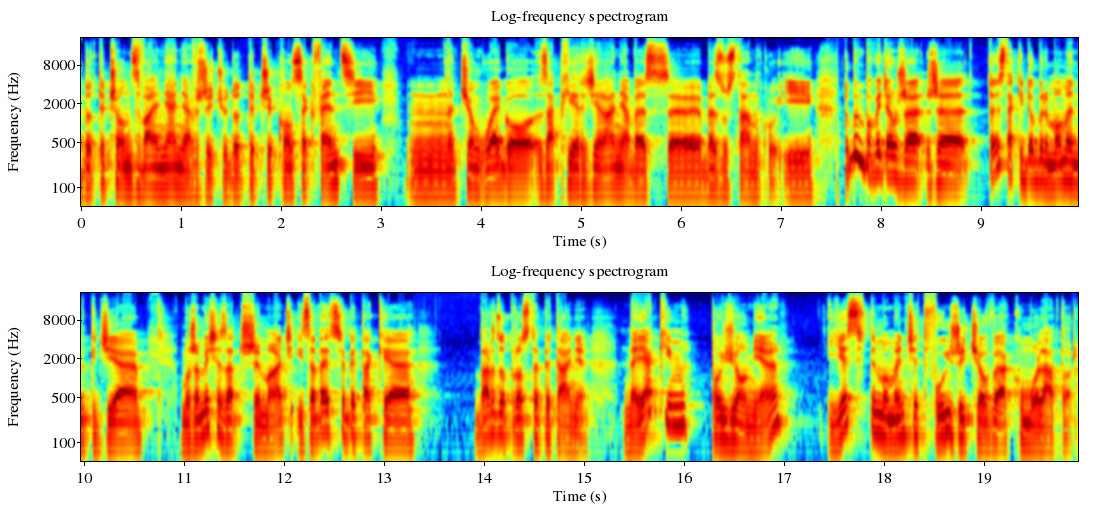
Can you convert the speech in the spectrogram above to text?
dotyczy on zwalniania w życiu, dotyczy konsekwencji mm, ciągłego zapierdzielania bez, e, bez ustanku. I tu bym powiedział, że, że to jest taki dobry moment, gdzie możemy się zatrzymać i zadać sobie takie bardzo proste pytanie: na jakim poziomie jest w tym momencie Twój życiowy akumulator?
